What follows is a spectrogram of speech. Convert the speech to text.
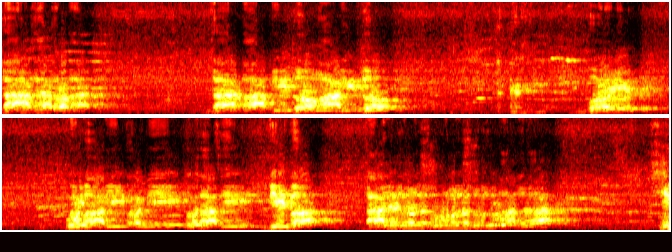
যার যা দরকার যার বাপ বৃদ্ধ, মা বৃদ্ধ ঘরের ওই ভাবি কর্মী কোথাছি বিধবা, তাদের জন্য সুবর্ণ সুযোগ আপনারা সে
